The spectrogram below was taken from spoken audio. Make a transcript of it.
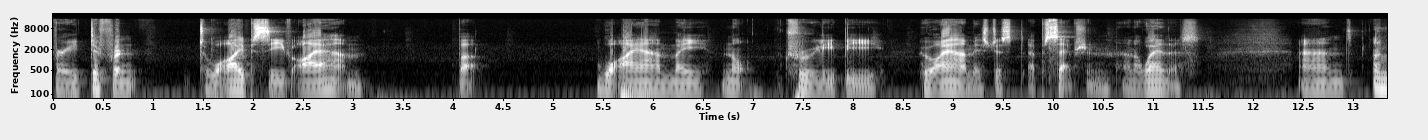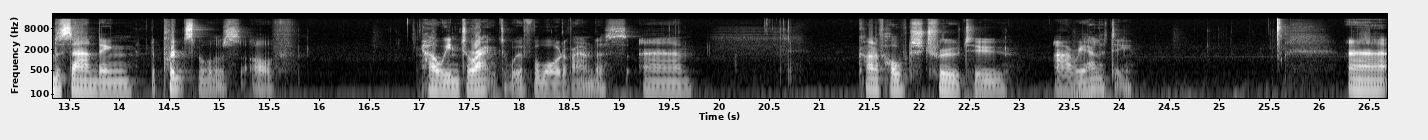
very different to what I perceive I am. But what I am may not truly be who I am, it's just a perception and awareness and understanding the principles of how we interact with the world around us um, kind of holds true to our reality. Uh,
